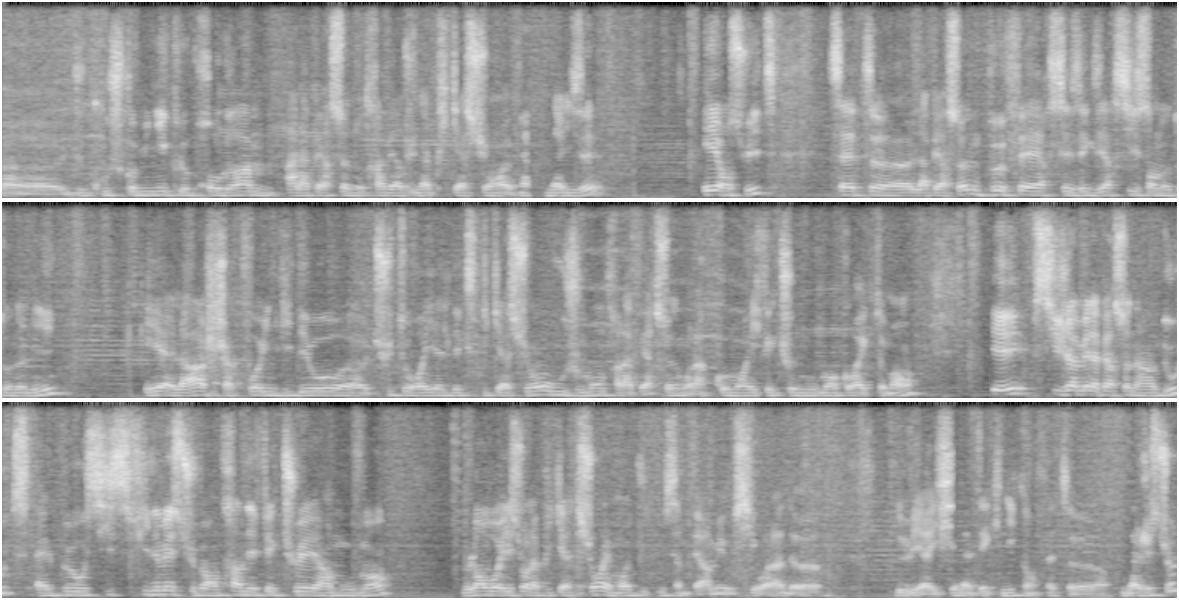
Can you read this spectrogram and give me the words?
euh, du coup, je communique le programme à la personne au travers d'une application euh, personnalisée. Et ensuite, euh, la personne peut faire ses exercices en autonomie. Et elle a à chaque fois une vidéo tutoriel d'explication où je montre à la personne voilà, comment effectuer le mouvement correctement. Et si jamais la personne a un doute, elle peut aussi se filmer si tu veux en train d'effectuer un mouvement me l'envoyer sur l'application et moi du coup ça me permet aussi voilà de, de vérifier la technique en fait de la gestion.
